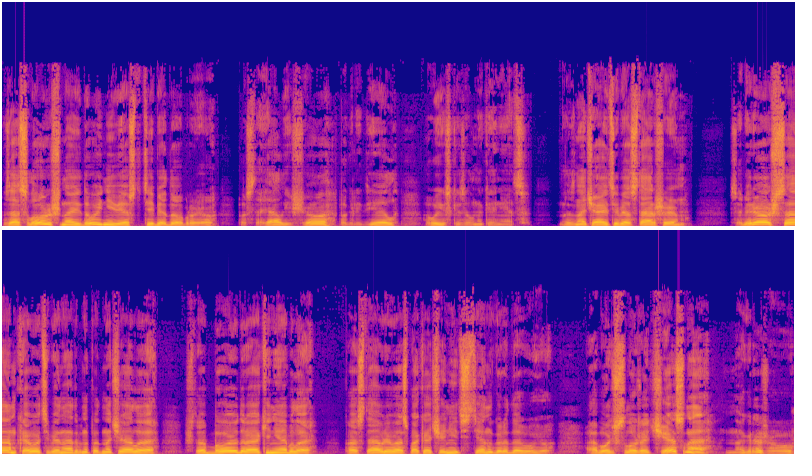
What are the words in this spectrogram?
заслужишь, найду и невесту тебе добрую». Постоял еще, поглядел, высказал наконец. «Назначаю тебя старшим. Соберешь сам, кого тебе надобно под начало, чтоб бою драки не было. Поставлю вас пока чинить стену городовую. А будешь служить честно, награжу».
